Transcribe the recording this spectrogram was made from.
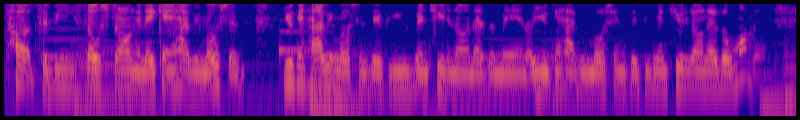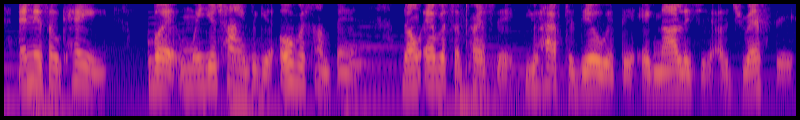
taught to be so strong and they can't have emotions. You can have emotions if you've been cheated on as a man, or you can have emotions if you've been cheated on as a woman. And it's okay. But when you're trying to get over something, don't ever suppress it. You have to deal with it, acknowledge it, address it,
